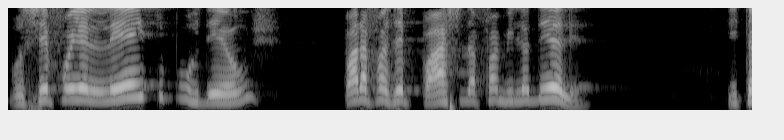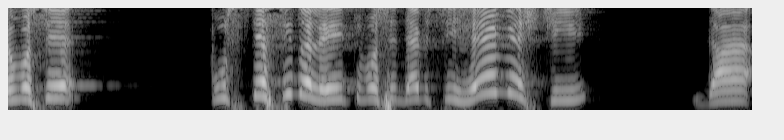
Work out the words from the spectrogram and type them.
Você foi eleito por Deus para fazer parte da família dele. Então você, por ter sido eleito, você deve se revestir das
